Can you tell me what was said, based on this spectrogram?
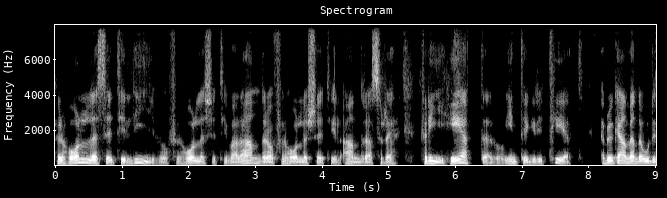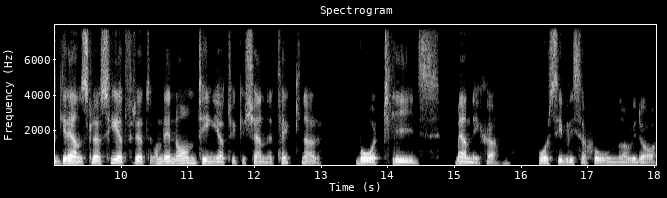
förhåller sig till liv och förhåller sig till varandra och förhåller sig till andras friheter och integritet. Jag brukar använda ordet gränslöshet för att om det är någonting jag tycker kännetecknar vår tids människa, vår civilisation av idag,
